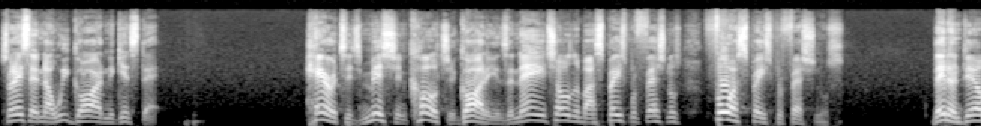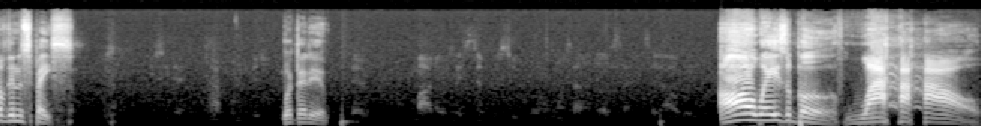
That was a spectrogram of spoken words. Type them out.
So they said, no, we guarding against that. Heritage, mission, culture, guardians, a name chosen by space professionals for space professionals. They done delved into space. What that is? Always above. Wow.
